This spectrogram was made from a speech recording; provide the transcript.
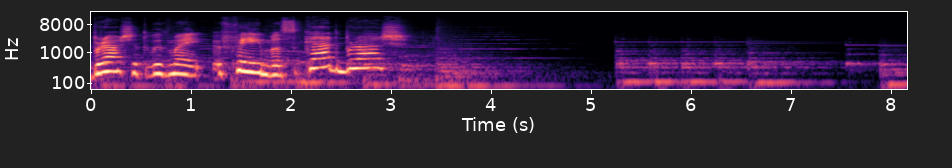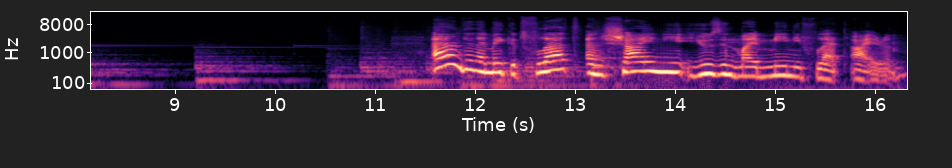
Brush it with my famous cat brush. And then I make it flat and shiny using my mini flat iron.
